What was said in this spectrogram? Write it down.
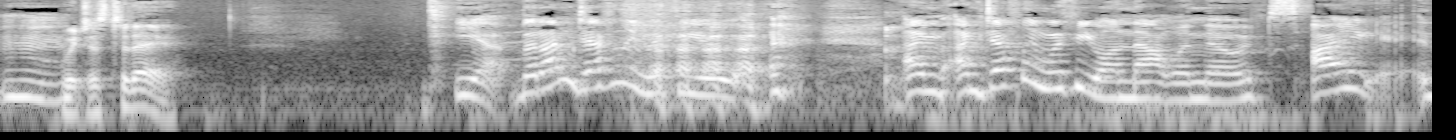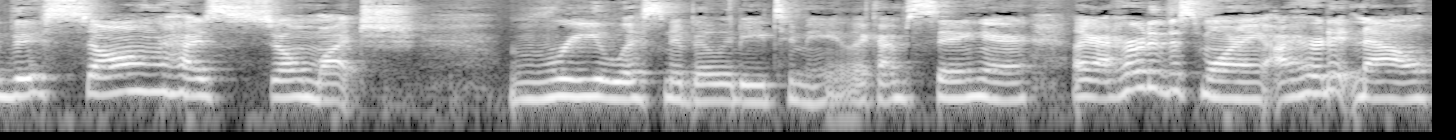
mm-hmm. which is today. Yeah, but I'm definitely with you. I'm I'm definitely with you on that one though. It's I this song has so much re-listenability to me. Like I'm sitting here, like I heard it this morning, I heard it now.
